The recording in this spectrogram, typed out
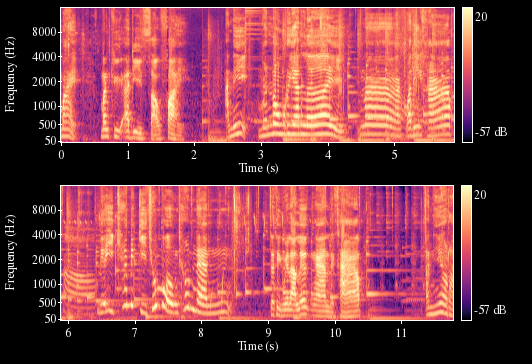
ไม่ มันคืออดีตเสาไฟ อันนี้เหมือนโรงเรียนเลยน่าสวัสดีครับ เหลืออีกแค่ไม่กี่ชั่วโมงเท่านั้น จะถึงเวลาเลิกงานเหรอครับอันนี้อะไร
